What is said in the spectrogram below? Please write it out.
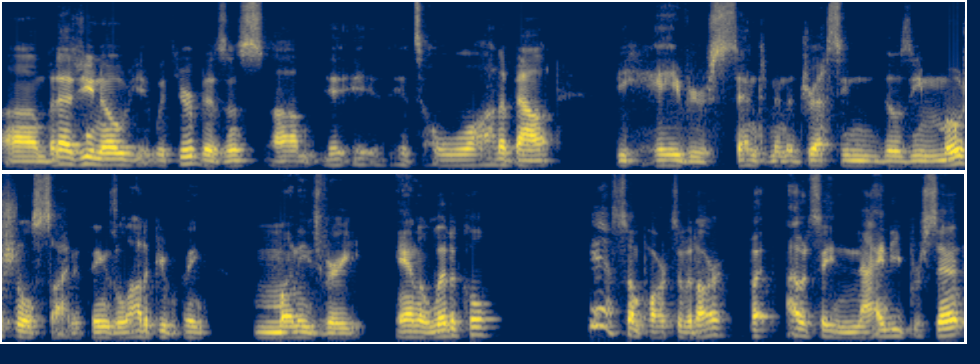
um, but as you know, with your business, um, it, it's a lot about behavior, sentiment, addressing those emotional side of things. A lot of people think money's very analytical. Yeah, some parts of it are, but I would say 90%,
